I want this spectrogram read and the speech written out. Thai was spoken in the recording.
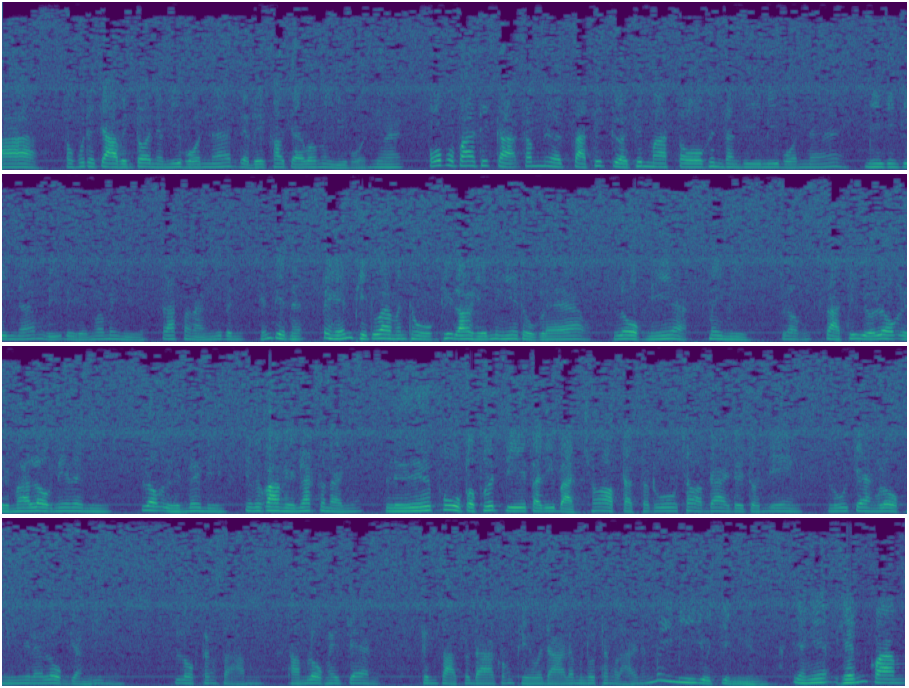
พระพุทธเจ้าเป็นต้นเนี่ยมีผลนะแต่ไปเข้าใจว่าไม่มีผลใช่ไหมโอปปาติกะกำเนิดสัตว์ที่เกิดขึ้นมาโตขึ้นทันทีมีผลนะ มีจริง ๆ นะหวีไปเห็นว่าไม่มีลักษณะนี้เป็นเห็นผิดเนี่ยไปเห็นผิดว่ามันถูกที่เราเห็นอย่างนี้ถูกแล้ว โลกนี้ไม่มีโลกสัตว์ที่อยู่โลกอื่นมาโลกนี้ไม่มี โลกอื่นไม่มีนี่เป็นความเห็นลักษณะนี้หรือผู้ประพฤติดีปฏิบัติชอบตัดสรู้ชอบได้โดยตนเอง รู้แจ้งโลกนี้และโลกอย่างยิ่ง โลกทั้งสาม ทำโลกให้แจ้ง เป็นศาสดาของเทวดาและมนุษย์ทั้งหลายนะไม่มีอยู่จริงอย่างนี้เห็นความ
